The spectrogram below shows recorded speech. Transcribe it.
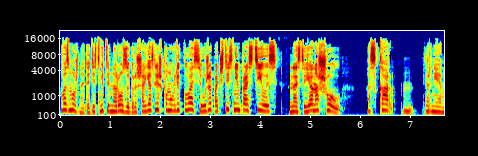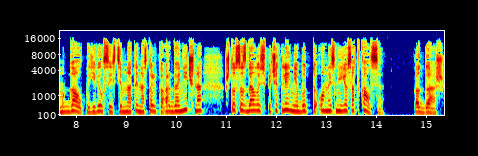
Возможно, это действительно розыгрыш, а я слишком увлеклась и уже почти с ним простилась. «Настя, я нашел!» Оскар, вернее, Мгал, появился из темноты настолько органично, что создалось впечатление, будто он из нее соткался как Гаш.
